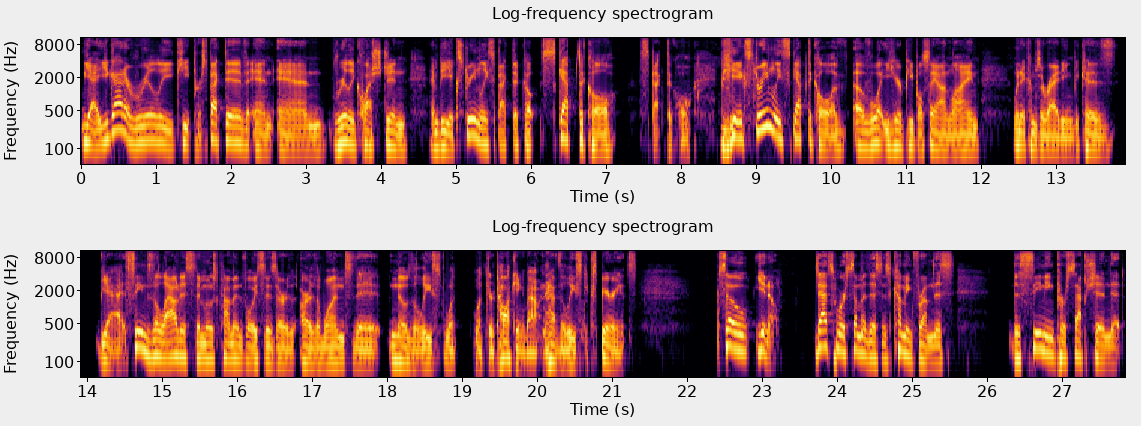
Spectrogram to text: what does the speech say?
yeah, you got to really keep perspective and and really question and be extremely skeptical skeptical spectacle. Be extremely skeptical of of what you hear people say online when it comes to writing because yeah, it seems the loudest and most common voices are are the ones that know the least what what they're talking about and have the least experience. So, you know, that's where some of this is coming from this the seeming perception that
